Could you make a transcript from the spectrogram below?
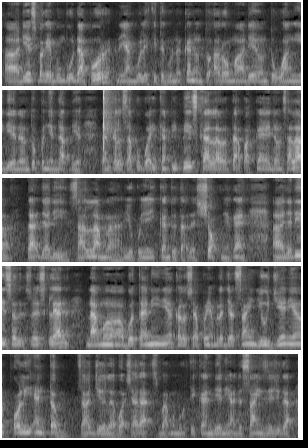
Uh, dia sebagai bumbu dapur yang boleh kita gunakan untuk aroma dia untuk wangi dia dan untuk penyedap dia. Dan kalau siapa buat ikan pipis kalau tak pakai daun salam tak jadi. Salam lah you punya ikan tu tak ada shocknya kan? Uh, jadi saudara sekalian nama botaninya kalau siapa yang belajar sains Eugenia polyanthum sajalah buat syarat sebab membuktikan dia ni ada sains dia juga.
